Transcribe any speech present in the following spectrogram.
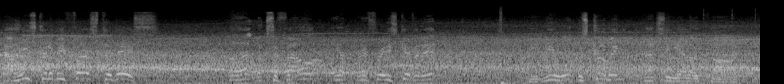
Now who's going to be first to this? Well, that looks a foul. Yep, referee's given it. He knew what was coming. That's a yellow card.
